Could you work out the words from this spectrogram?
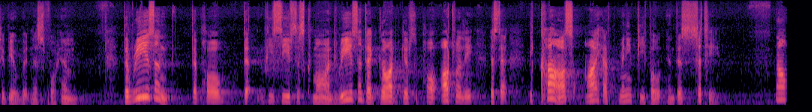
to be a witness for Him. The reason that Paul that receives this command, the reason that God gives to Paul ultimately is that because I have many people in this city. Now,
